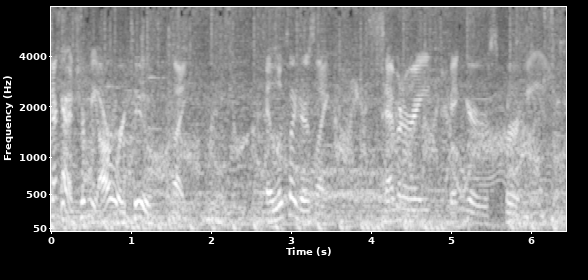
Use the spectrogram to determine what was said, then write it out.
Got kind of trippy artwork too. Like, it looks like there's like seven or eight fingers per hand.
